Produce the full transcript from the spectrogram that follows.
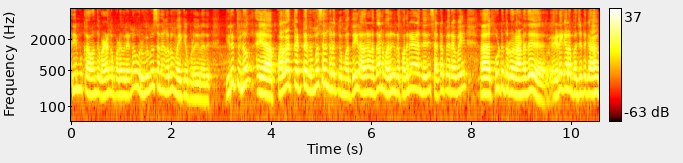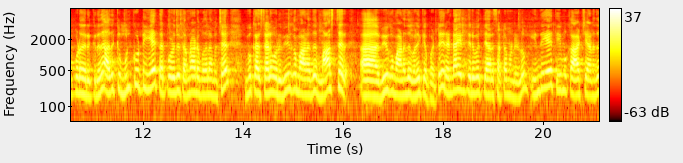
திமுக வந்து வழங்கப்படவில்லை என ஒரு விமர்சனங்களும் வைக்கப்படுகிறது. இருப்பினும் பல கட்ட விமர்சனங்களுக்கு மத்தியில் அதனால தான் வருகிற பதினேழாம் தேதி சட்டப்பேரவை கூட்டத்தொடரானது இடைக்கால பட்ஜெட்டுக்காக கூட இருக்கிறது. அதுக்கு முன்கூட்டியே தற்பொழுது தமிழ்நாடு முதலமைச்சர் மு க ஸ்டாலின் ஒரு வியூகமானது மாஸ்டர் வியூகமானது வலிக்கப்பட்டு ரெண்டாயிரத்தி இருபத்தி ஆறு சட்டமன்றிலும் இந்திய திமுக ஆட்சியானது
